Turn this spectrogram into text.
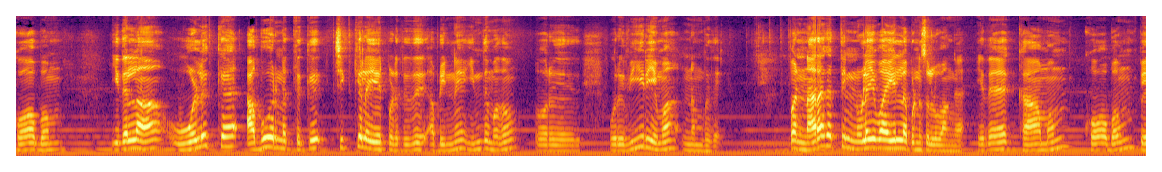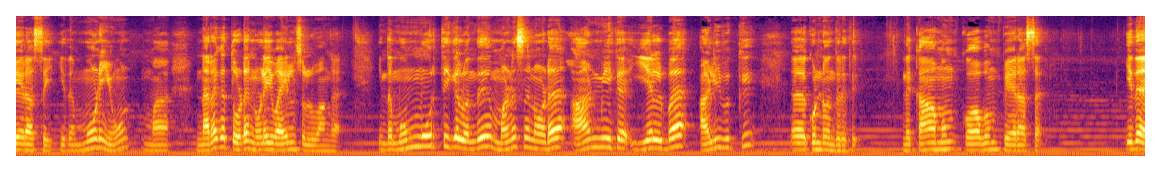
கோபம் இதெல்லாம் ஒழுக்க அபூரணத்துக்கு சிக்கலை ஏற்படுத்துது அப்படின்னு இந்து மதம் ஒரு ஒரு வீரியமாக நம்புது. இப்போ நரகத்தின் நுழைவாயில் அப்படின்னு சொல்லுவாங்க. இதை காமம் கோபம் பேராசை இதை மூணையும் ம நரகத்தோட நுழைவாயில்னு சொல்லுவாங்க. இந்த மும்மூர்த்திகள் வந்து மனுஷனோட ஆன்மீக இயல்பை அழிவுக்கு கொண்டு வந்துடுது இந்த காமம் கோபம் பேராசை. இதை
